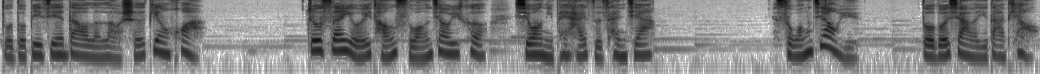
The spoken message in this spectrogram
朵朵便接到了老师的电话。周三有一堂死亡教育课，希望你陪孩子参加。死亡教育，朵朵吓了一大跳，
